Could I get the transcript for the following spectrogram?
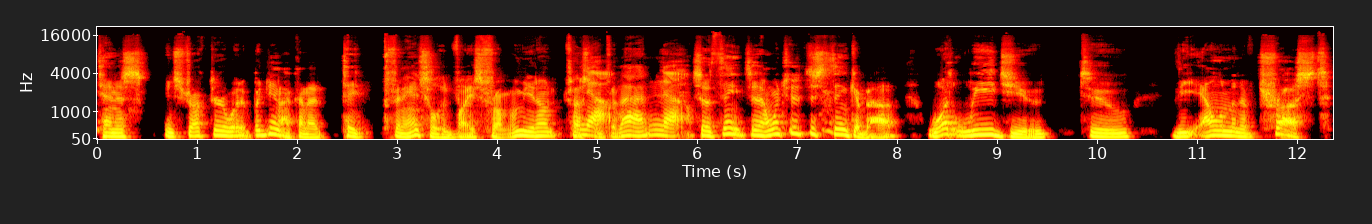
tennis instructor, but you're not going to take financial advice from them. You don't trust them for that. No, So think, I want you to just think about what leads you to the element of trust.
